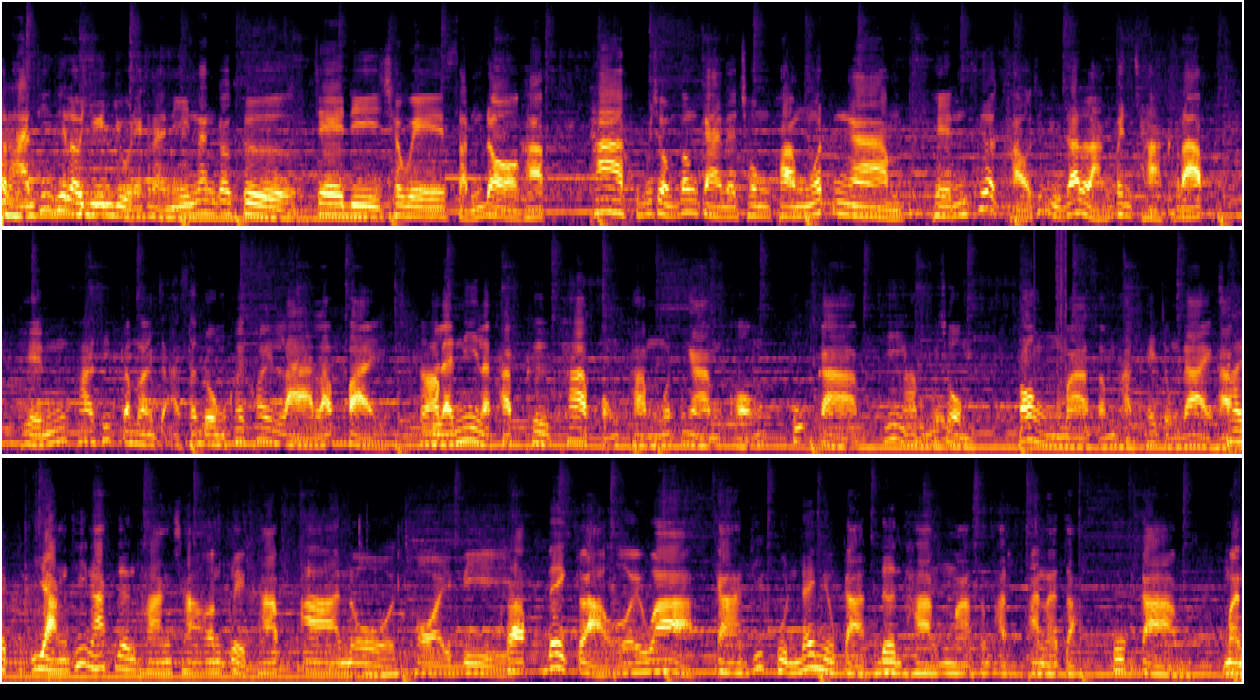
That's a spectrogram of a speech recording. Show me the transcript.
สถานที่ที่เรายืนอยู่ในขณะนี้นั่นก็คือเจดีชเวสันดอร์ครับ ถ้าคุณผู้ชมต้องการจะชมความงดงาม เห็นเทือกเขาที่อยู่ด้านหลังเป็นฉากรับ เห็นพระอาทิตย์กำลังจะอัสดงค่อย ๆ ลาลับไป ครับ และนี่แหละครับคือภาพของความงดงามของภูกามที่ครับ คุณผู้ชมต้องมาสัมผัสให้จงได้ครับ ใช่ครับ อย่างที่นักเดินทางชาวอังกฤษครับอาโนทอยบีครับ ได้กล่าวเอาไว้ว่าการที่คุณได้มีโอกาสเดินทางมาสัมผัสอาณาจักรภูกาม มัน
